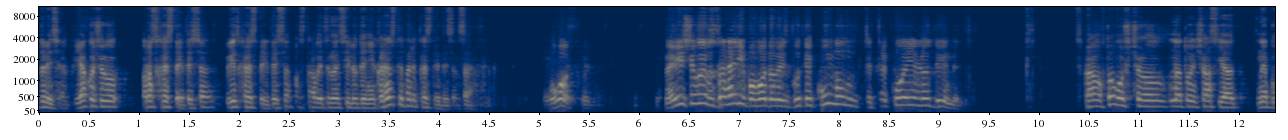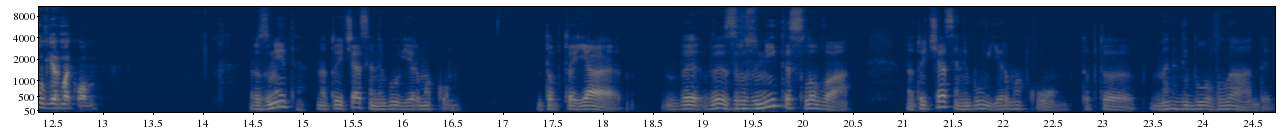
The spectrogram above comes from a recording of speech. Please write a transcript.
Дивіться, я хочу розхреститися, відхреститися, поставити на цій людині хрест і перехреститися. Все. Господи. Навіщо ви взагалі погодились бути кумом такої людини? Справа в тому, що на той час я не був єрмаком. Розумієте? На той час я не був Єрмаком. Тобто я. Ви, ви зрозумієте слова. На той час я не був Єрмаком. Тобто, в мене не було влади,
